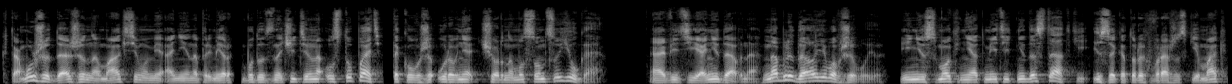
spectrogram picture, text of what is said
К тому же даже на максимуме они, например, будут значительно уступать такого же уровня черному солнцу юга. А ведь я недавно наблюдал его вживую и не смог не отметить недостатки, из-за которых вражеский маг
